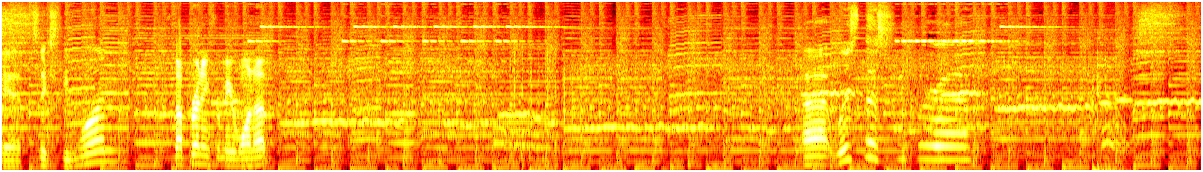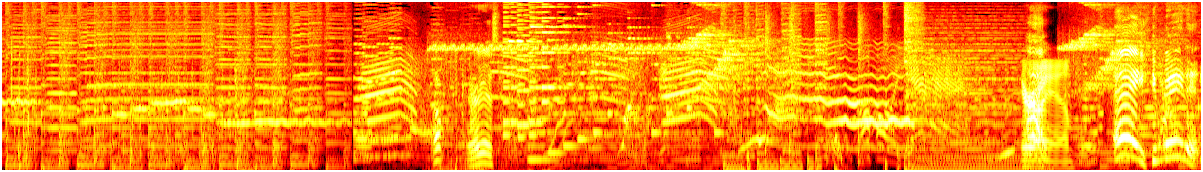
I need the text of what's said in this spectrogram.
Yeah, 61. Stop running for me, one up. Uh, where's the super, uh... Oh, there it is. Here Hi. I am. Hey, you made it!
